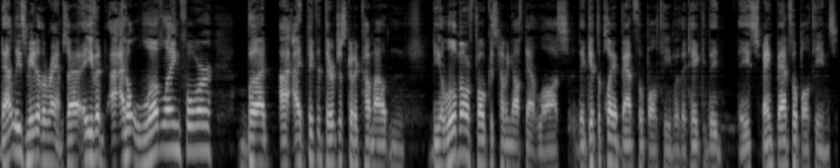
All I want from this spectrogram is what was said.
That leads me to the Rams. I, even I don't love laying four, but I, I think that they're just going to come out and be a little more focused coming off that loss. They get to play a bad football team where they take they they spank bad football teams,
